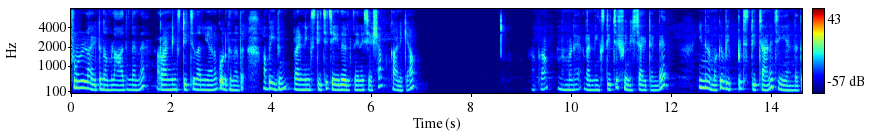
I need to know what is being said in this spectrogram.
ഫുള്ളായിട്ട് നമ്മൾ ആദ്യം തന്നെ റണ്ണിങ് സ്റ്റിച്ച് തന്നെയാണ് കൊടുക്കുന്നത്. അപ്പോൾ ഇതും റണ്ണിങ് സ്റ്റിച്ച് ചെയ്തെടുത്തതിന് ശേഷം കാണിക്കാം. അപ്പം നമ്മുടെ റണ്ണിങ് സ്റ്റിച്ച് ഫിനിഷ് ആയിട്ടുണ്ട്. ഇനി നമുക്ക് വിപ്പിഡ് സ്റ്റിച്ചാണ് ചെയ്യേണ്ടത്.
